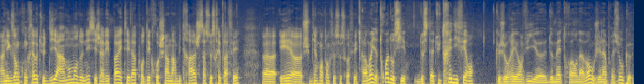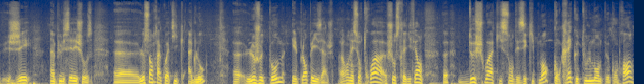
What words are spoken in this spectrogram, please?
un, exemple concret où tu te dis, à un moment donné, si j'avais pas été là pour décrocher un arbitrage, ça se serait pas fait, Euh, et euh, je suis bien content que ce soit fait. Alors moi, il y a trois dossiers de statuts très différents que j'aurais envie de mettre en avant, où j'ai l'impression que j'ai impulsé les choses. le centre aquatique Aglo, euh, le jeu de paume et le plan paysage. Alors on est sur trois choses très différentes. Euh, deux choix qui sont des équipements concrets que tout le monde peut comprendre,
